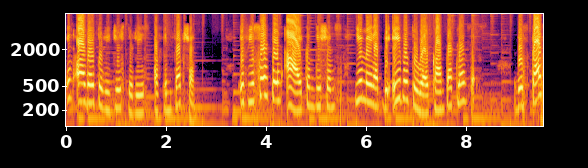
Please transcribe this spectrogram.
in order to reduce the risk of infection. If you certain eye conditions, you may not be able to wear contact lenses. Discuss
